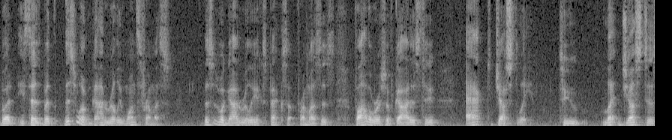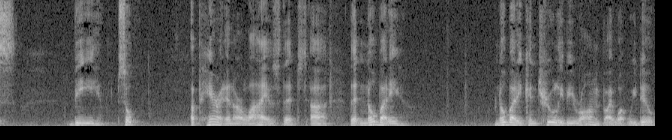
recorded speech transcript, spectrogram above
But he says, but this is what God really wants from us. This is what God really expects from us as followers of God: is to act justly, to let justice be so apparent in our lives that uh, that nobody nobody can truly be wronged by what we do.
